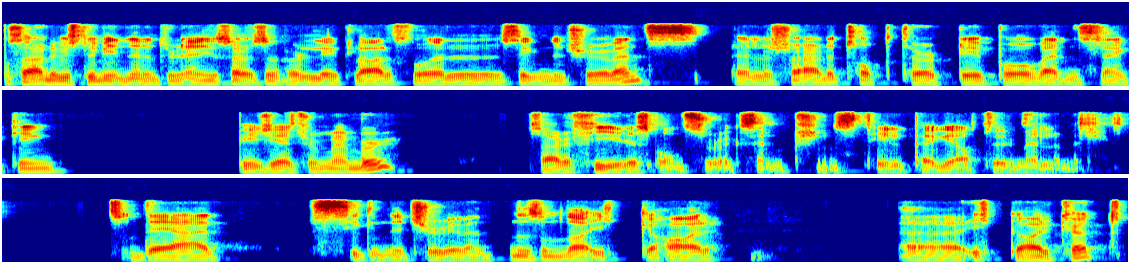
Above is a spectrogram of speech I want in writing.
Og så er det hvis du vinner en turnering, så er du selvfølgelig klar for signature events. Eller så er det topp 30 på verdensranking PGA Tour Member. Så er det fire sponsor exemptions til PGA Tour-medlemmer. Så det er signature-eventene som da ikke har, uh, ikke har cut.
